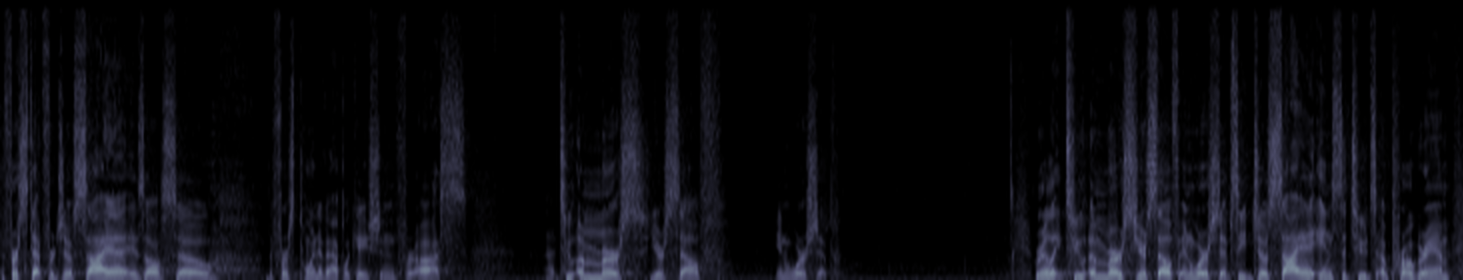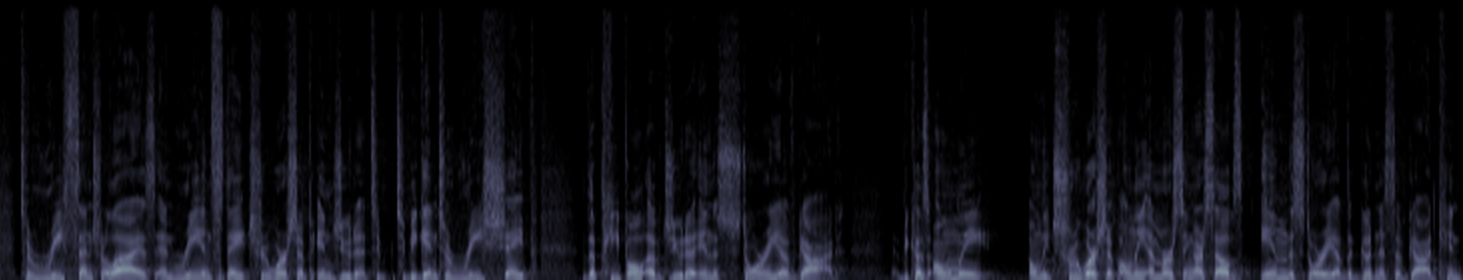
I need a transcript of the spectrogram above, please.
The first step for Josiah is also the first point of application for us uh, to immerse yourself in worship really, to immerse yourself in worship. See, Josiah institutes a program to re centralize and reinstate true worship in Judah, to, to begin to reshape the people of Judah in the story of God. Because only, only true worship, only immersing ourselves in the story of the goodness of God, can,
